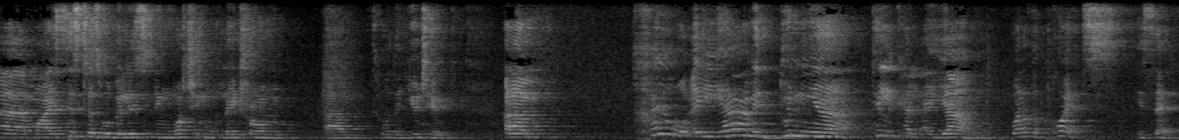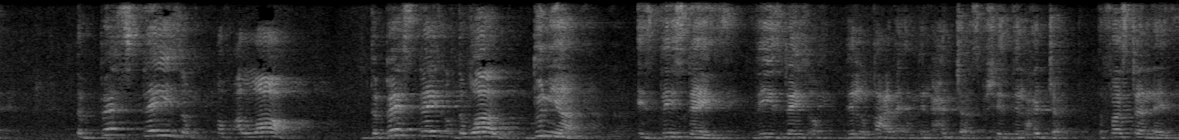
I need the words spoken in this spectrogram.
uh, my sisters will be listening, watching later on um, through the YouTube. Um, خير أيام الدنيا تلك الأيام. One of the poets, he said, the best days of, of Allah, the best days of the world, dunya, is these days, these days of Dhul Qa'dah and Dhul Hijjah, especially Dhul Hijjah, the first 10 days.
